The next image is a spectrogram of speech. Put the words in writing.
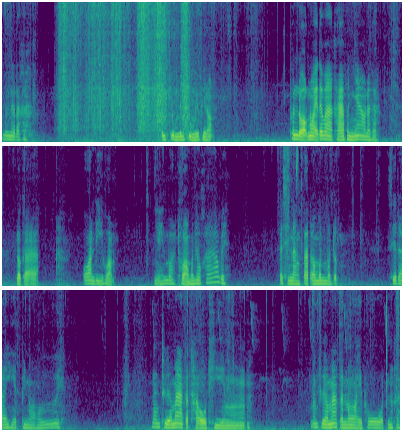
เบิ่งนั่นแหละค่ะ เป็นจุ่มเป็นจุ่มนี่พี่น้องเพิ่นดอกหน่อยแต่ว่าขาเพิ่นยาวนะคะแล้วก็อ่อนดีความนี่เห็นบ่ทองเพิ่นขาวๆเลยแต่สินางตัดเอามันหมดดอกเสียดายเห็ดพี่น้องเอ้ยลังเทือมากกับเทาทีมลังเทือมากกับน้อยโพดนะคะ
